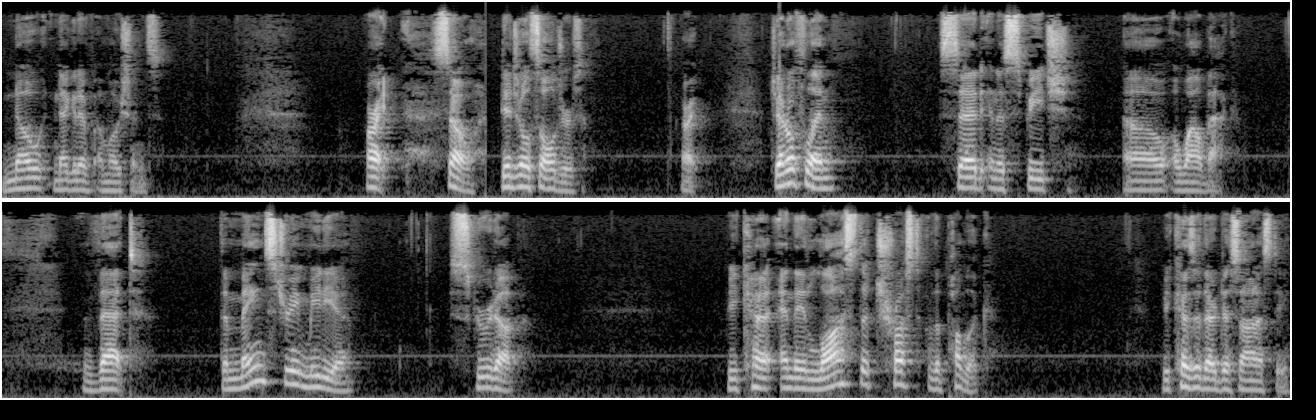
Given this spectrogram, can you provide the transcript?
no negative emotions. All right, so digital soldiers. All right, General Flynn said in a speech uh, a while back that the mainstream media screwed up because and they lost the trust of the public because of their dishonesty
